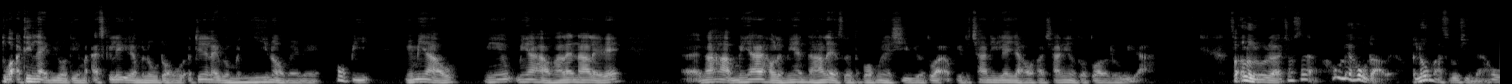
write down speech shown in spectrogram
သူကအတင်းလိုက်ပြီးတော့ဒီမှာ escalate ရမလုပ်တော့ဘူးအတင်းလိုက်ပြီးတော့မငီးတော့ပဲနဲ့ဟုတ်ပြီမင်းမရဘူးမင်းမရဟာငါလည်းနားလဲတယ်အဲငါဟာမရတဲ့ဟောလည်းမင်းကနားလဲဆိုတဲ့သဘောမျိုးနဲ့ရှိပြီးတော့သူက okay တခြားနည်းလဲရအောင်ခါခြားနည်းတော့တော့လုပ်လို့ရတယ် ဆိုတော့အဲ့လိုလုပ်တာကျွန်တော်ဆက်ဟုတ်လဲဟုတ်တာပဲအလုံးမှာဆိုလို့ရှိရင်ဟို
